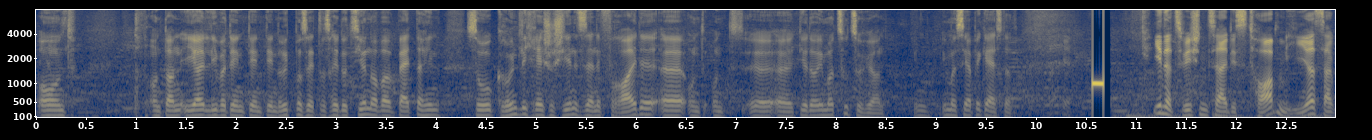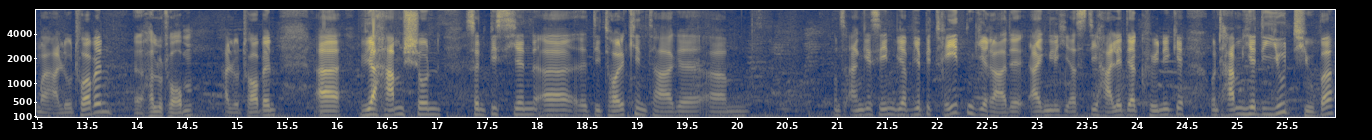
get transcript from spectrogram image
und, und dann eher lieber den, den, den Rhythmus etwas reduzieren, aber weiterhin so gründlich recherchieren. Es ist eine Freude äh, und, und äh, äh, dir da immer zuzuhören. Bin immer sehr begeistert. In der Zwischenzeit ist Torben hier. Sag mal Hallo Torben. Äh, hallo Torben. Hallo Torben. Äh, wir haben schon so ein bisschen äh, die Tolkien-Tage ähm, uns angesehen. Wir, wir betreten gerade eigentlich erst die Halle der Könige und haben hier die YouTuber.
